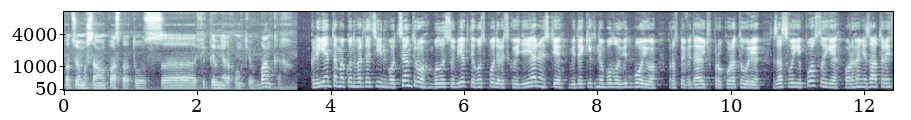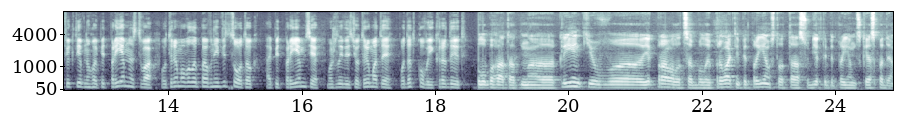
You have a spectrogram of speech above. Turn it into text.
по цьому ж самому паспорту з фіктивні рахунки в банках. Клієнтами конвертаційного центру були суб'єкти господарської діяльності, від яких не було відбою, розповідають в прокуратурі. За свої послуги організатори фіктивного підприємництва отримували певний відсоток, а підприємці можливість отримати податковий кредит. Було багато е, клієнтів. е, Як правило, це були приватні підприємства та суб'єкти підприємницької СПД. Е,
